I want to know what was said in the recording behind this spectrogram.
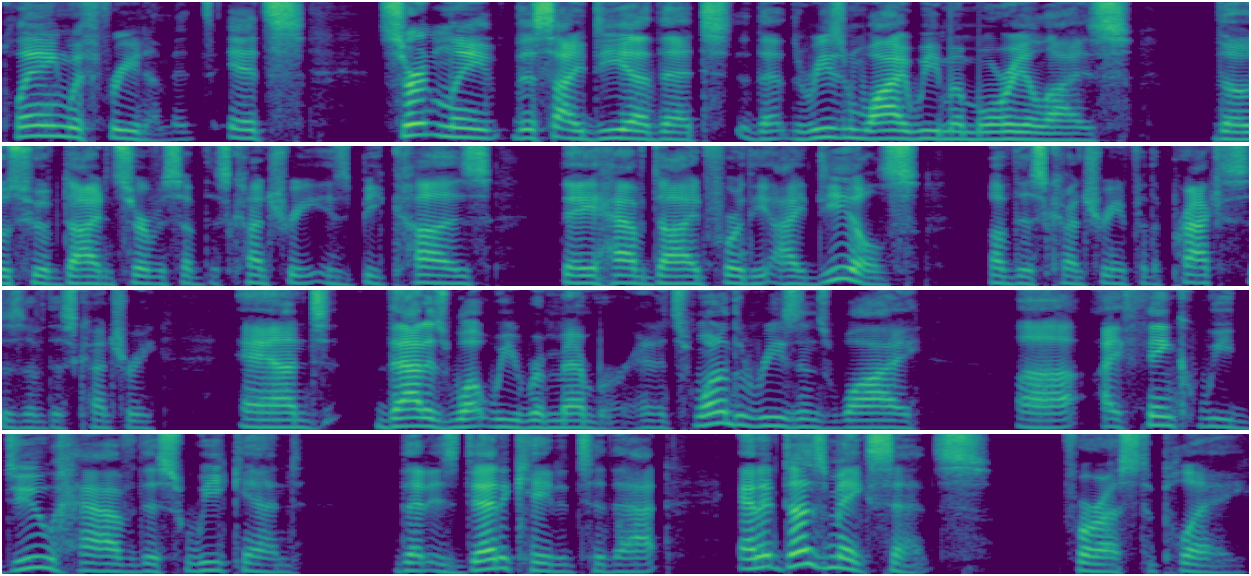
Playing with Freedom. It's, it's certainly this idea that, that the reason why we memorialize those who have died in service of this country is because they have died for the ideals of this country and for the practices of this country. And that is what we remember. And it's one of the reasons why uh, I think we do have this weekend that is dedicated to that. And it does make sense for us to play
